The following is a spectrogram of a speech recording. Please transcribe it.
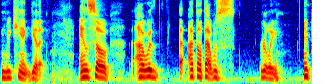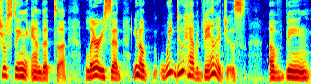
we can't get it. And so I would, I thought that was really interesting, and that uh, Larry said, you know, we do have advantages of being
